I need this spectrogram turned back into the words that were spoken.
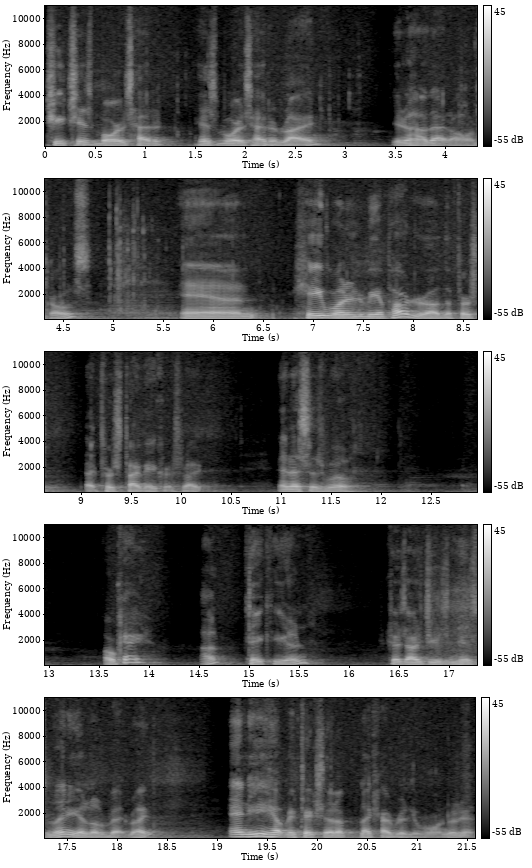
teach his boys how to, his boys how to ride. You know how that all goes. And he wanted to be a partner on the first, that first five acres, right? And I says, well, okay, I'll take you in because I was using his money a little bit, right? And he helped me fix it up like I really wanted it.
